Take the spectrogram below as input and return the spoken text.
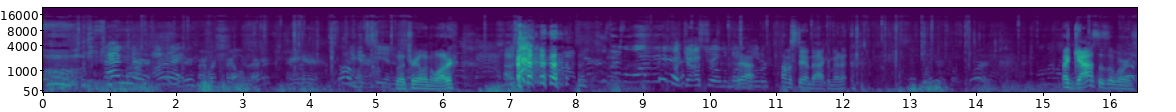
Fender. All right. Alright, where's the trail? Over there? Right here. You can see it. The trail in the water. I was oh There's a lot of it here. gas trail in the mud Yeah. water. I'm gonna stand back a minute. That gas is the worst.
